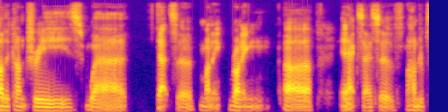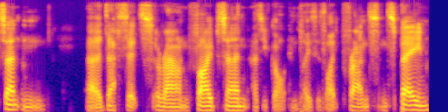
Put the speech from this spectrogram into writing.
other countries where debts are money, running uh, in excess of 100% and uh, deficits around 5%, as you've got in places like France and Spain,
